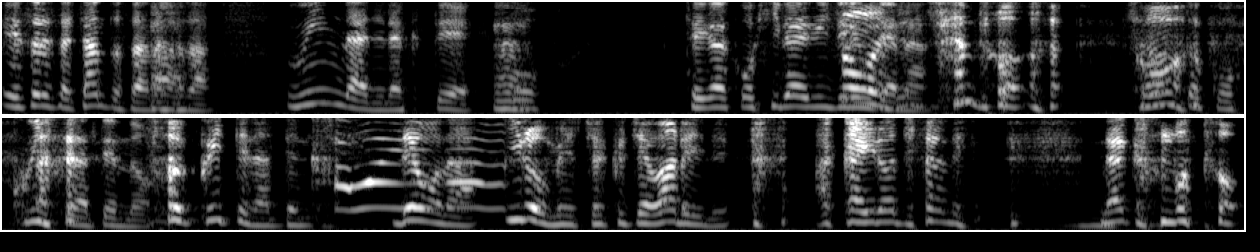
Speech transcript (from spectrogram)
え、それさ、ちゃんとさ、なんかさ、ウインナーじゃなくて、うんこう、手がこう開いてるみたいな。ちゃんと、ちゃんとこう、クイってなってんの。そう、クイってなってんの。でもな、色めちゃくちゃ悪いで。赤色ちゃうねん。なんかもっと、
